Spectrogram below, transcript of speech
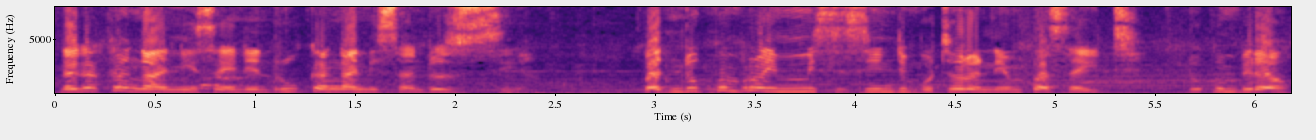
ndakakanganisa ende ndiri kukanganisa ndozviziva but ndokumbirawo imi misisi ndimbotaura nemi pasaiti ndokumbirawo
